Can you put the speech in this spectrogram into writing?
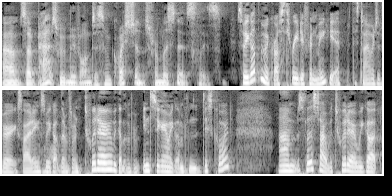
Um, so perhaps we move on to some questions from listeners, Liz. So we got them across three different media this time, which is very exciting. So we got them from Twitter, we got them from Instagram, we got them from the Discord. Um, so let's start with Twitter. We got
